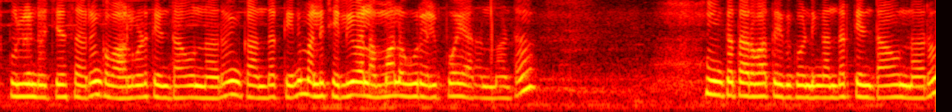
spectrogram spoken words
స్కూల్ నుండి వచ్చేసారు ఇంకా వాళ్ళు కూడా తింటా ఉన్నారు ఇంకా అందరు తిని మళ్ళీ చెల్లి వాళ్ళ అమ్మాల ఊరు వెళ్ళిపోయారనమాట ఇంకా తర్వాత ఇదిగోండి ఇంక అందరు తింటా ఉన్నారు.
